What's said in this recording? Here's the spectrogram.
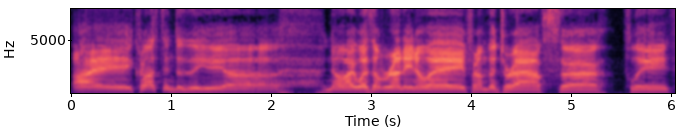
I crossed into the, uh, no, I wasn't running away from the draft, sir. Please.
